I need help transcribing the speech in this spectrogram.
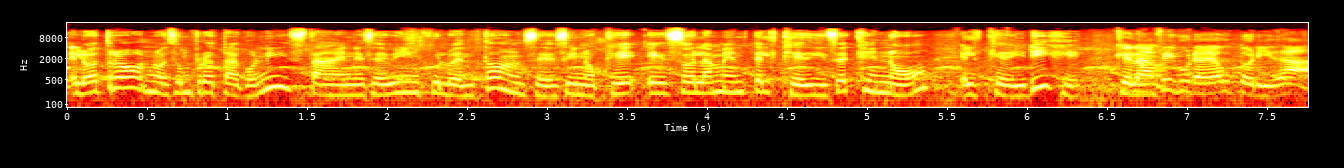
el otro no es un protagonista en ese vínculo entonces, sino que es solamente el que dice que no, el que dirige. Que Una figura de autoridad.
